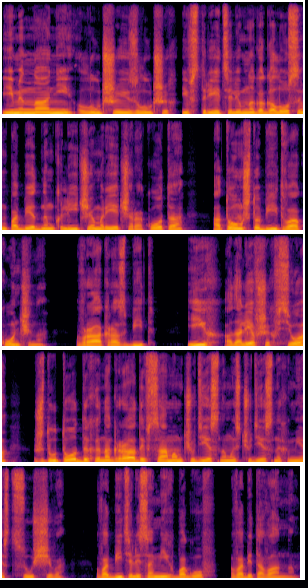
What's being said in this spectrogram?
Именно они, лучшие из лучших, и встретили многоголосым победным кличем речь Ракота о том, что битва окончена, враг разбит, их, одолевших все, — ждут отдых и награды в самом чудесном из чудесных мест сущего, в обители самих богов, в обетованном.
